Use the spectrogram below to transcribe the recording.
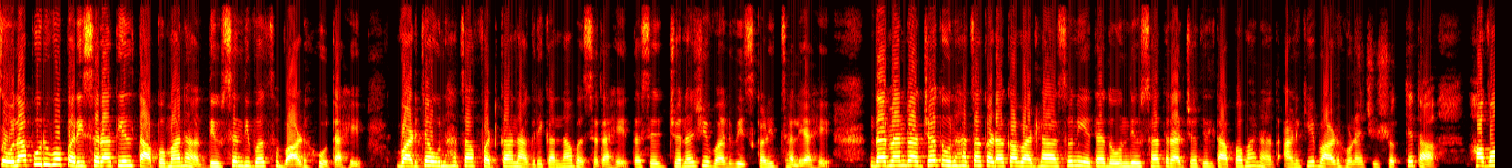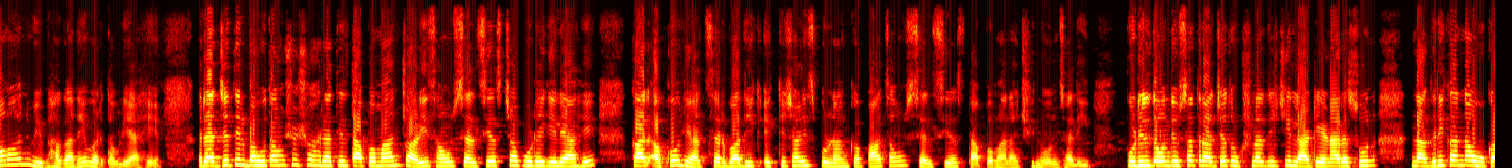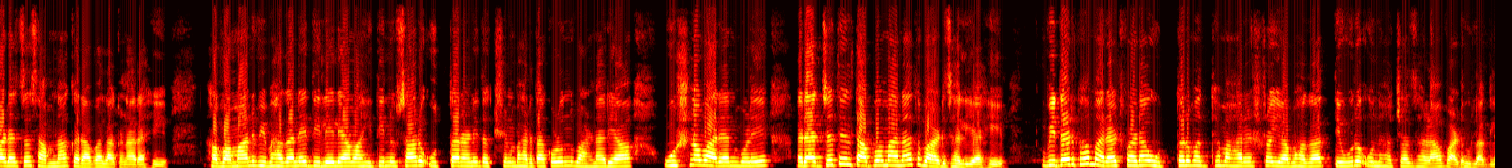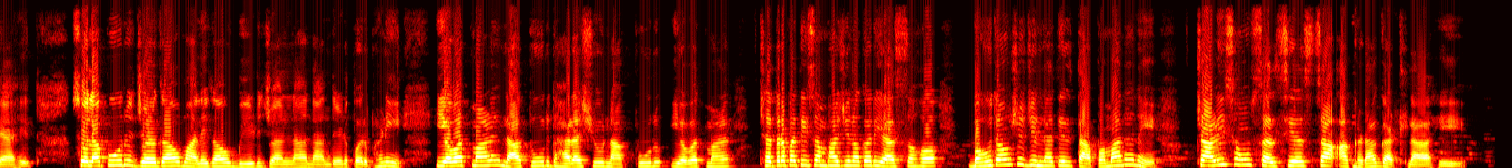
सोलापूर व परिसरातील तापमानात दिवसेंदिवस वाढ होत आहे. वाढत्या उन्हाचा फटका नागरिकांना बसत आहे. तसेच जनजीवन विस्कळीत झाले आहे. दरम्यान राज्यात उन्हाचा कडाका वाढला असून येत्या दोन दिवसात राज्यातील तापमानात आणखी वाढ होण्याची शक्यता हवामान विभागाने वर्तवली आहे. राज्यातील बहुतांश शहरातील तापमान चाळीस अंश सेल्सिअसच्या पुढे गेले आहे. काल अकोल्यात सर्वाधिक एक्केचाळीस पूर्णांक पाच अंश सेल्सिअस तापमानाची नोंद झाली. पुढील दोन दिवसात राज्यात उष्णतेची लाट येणार असून नागरिकांना उका उकाड्याचा सामना करावा लागणार आहे. हवामान विभागाने दिलेल्या माहितीनुसार उत्तर आणि दक्षिण भारताकडून वाहणाऱ्या उष्ण वाऱ्यांमुळे राज्यातील तापमानात वाढ झाली आहे. विदर्भ मराठवाडा उत्तर मध्य महाराष्ट्र या भागात तीव्र उन्हाच्या झळा वाढू लागल्या आहेत. सोलापूर जळगाव मालेगाव बीड जालना नांदेड परभणी यवतमाळ लातूर धाराशिव नागपूर यवतमाळ छत्रपती संभाजीनगर यासह बहुतांश जिल्ह्यातील तापमानाने चाळीस अंश सेल्सिअसचा आकडा गाठला आहे.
